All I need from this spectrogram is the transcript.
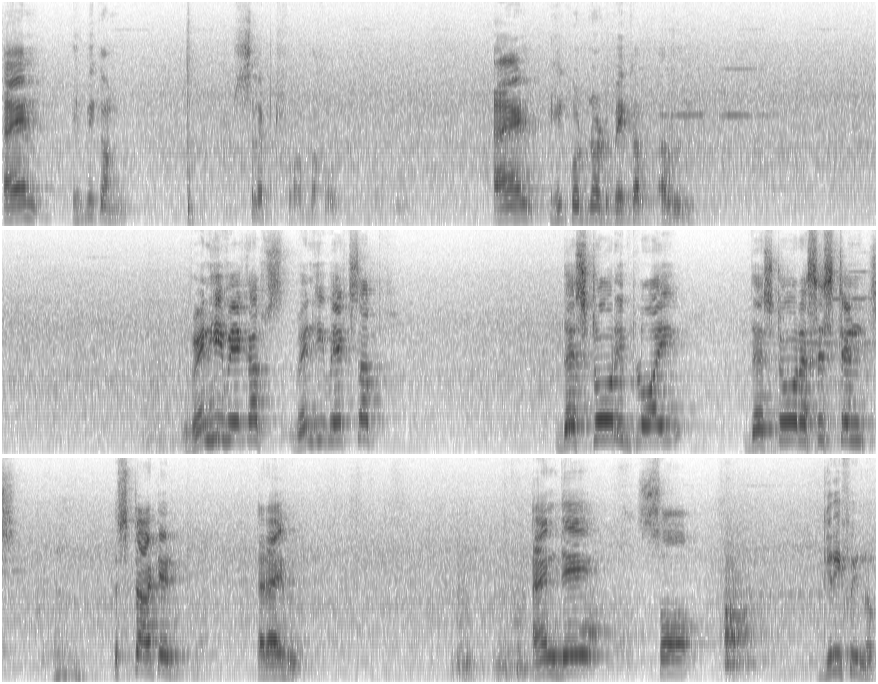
and he become slept for the whole and he could not wake up early. When he wakes up when he wakes up the store employee the store assistant started arriving. And they saw griffin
